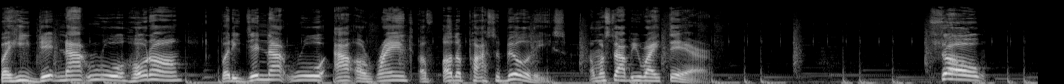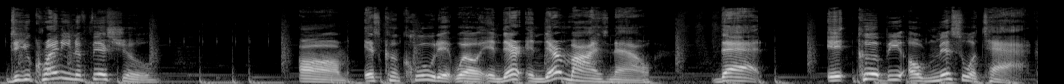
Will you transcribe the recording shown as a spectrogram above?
But he did not rule, hold on, but he did not rule out a range of other possibilities. I'm to stop you right there. So, the Ukrainian official um is concluded well in their in their minds now that it could be a missile attack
